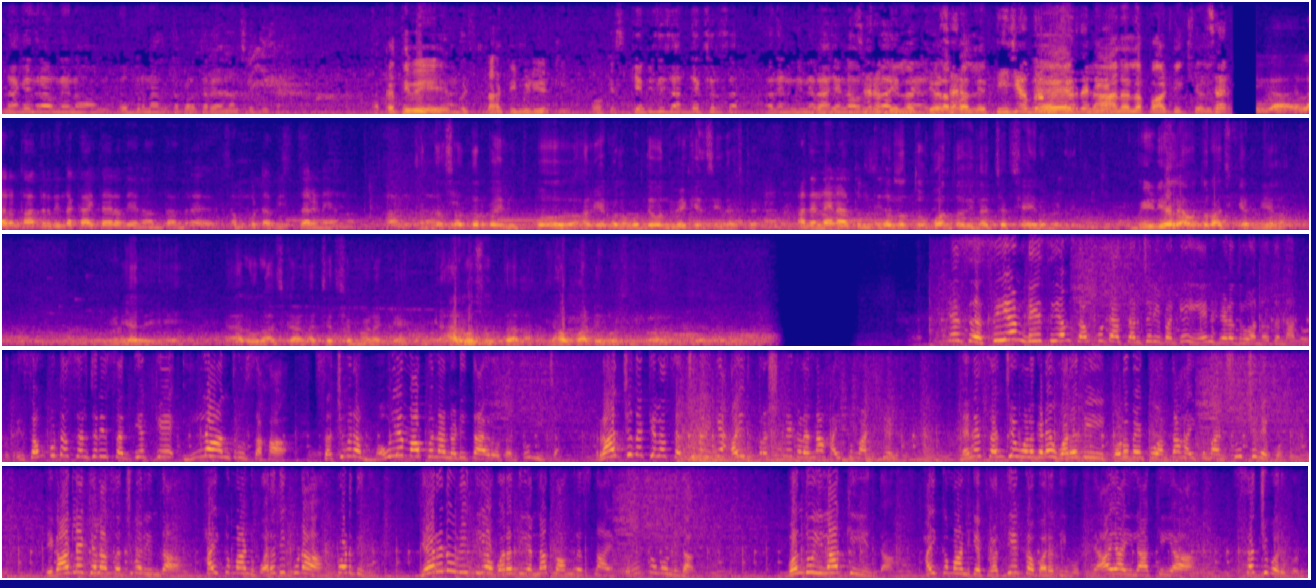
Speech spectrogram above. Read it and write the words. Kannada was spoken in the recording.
ನಾಗೇಂದ್ರ ಅವ್ರನ್ನೇನೋ ಒಬ್ರನ್ನ ತಗೊಳ್ತಾರೆ ಅನ್ಸಿದ್ವಿ sir. ತಕತೀವಿ but not immediately okay sir KPCC ಅಧ್ಯಕ್ಷರು ಸರ್. ಅದೇ ನಿನ್ನೆ ರಾಜಣ್ಣ ಅವರು ಕೇಳಪ್ಪ ಅಲ್ಲಿ. ನಾನೆಲ್ಲ ಪಾರ್ಟಿ ಕೇಳಿ ಸರ್. ಈಗ ಎಲ್ಲರೂ ಕಾತರದಿಂದ ಕಾಯ್ತಾ ಇರೋದೇನು ಅಂತ ಅಂದ್ರೆ ಸಂಪುಟ ವಿಸ್ತರಣೆ ಅನ್ನೋ ಅಂತ ಸಂದರ್ಭ ಈಗ ಉತ್ಪೋ ಹಾಗೆ ಇಲ್ವಲ್ಲ ಒಂದೇ ಒಂದು ವೇಕೆನ್ಸಿ ಇದೆ ಅಷ್ಟೇ. ಅದನ್ನೇನಾದ್ರು ಏನಾದ್ರು ಅದನ್ನು ತುಂಬುವಂಥದ್ದು ಇನ್ನ ಚರ್ಚೆ ಏನು ನಡೆದಿಲ್ಲ. ಮೀಡಿಯಲ್ಲಿ ಯಾವತ್ತೂ ರಾಜಕೀಯ ನಡೆಯಲ್ಲ. ಮೀಡಿಯಲ್ಲಿ ಯಾರು ರಾಜಕಾರಣ ಚರ್ಚೆ ಮಾಡೋಕ್ಕೆ ಯಾರಿಗೂ ಸೂಕ್ತ ಅಲ್ಲ. ಯಾವ ಪಾರ್ಟಿಗೂ ಸೂಕ್ತ ಅಲ್ಲ. ಎಸ್ ಸಿಎಂ ಡಿಸಿಎಂ ಸಂಪುಟ ಸರ್ಜರಿ ಬಗ್ಗೆ ಏನ್ ಹೇಳಿದ್ರು ಅನ್ನೋದನ್ನ ನೋಡಿದ್ರಿ. ಸಂಪುಟ ಸರ್ಜರಿ ಸದ್ಯಕ್ಕೆ ಇಲ್ಲ ಅಂದ್ರೂ ಸಹ ಸಚಿವರ ಮೌಲ್ಯಮಾಪನ ನಡೀತಾ ಇರೋದಂತೂ ನಿಜ. ರಾಜ್ಯದ ಕೆಲ ಸಚಿವರಿಗೆ ಐದು ಪ್ರಶ್ನೆಗಳನ್ನ ಹೈಕಮಾಂಡ್ ಕೇಳಿದೆ. ನೆನೆ ಸಂಜೆ ಒಳಗಡೆ ವರದಿ ಕೊಡಬೇಕು ಅಂತ ಹೈಕಮಾಂಡ್ ಸೂಚನೆ ಕೊಟ್ಟಿತ್ತು. ಈಗಾಗಲೇ ಕೆಲ ಸಚಿವರಿಂದ ಹೈಕಮಾಂಡ್ ವರದಿ ಕೂಡ ಪಡೆದಿದೆ. ಎರಡು ರೀತಿಯ ವರದಿಯನ್ನ ಕಾಂಗ್ರೆಸ್ ನಾಯಕರು ತಗೊಂಡಿದ್ದಾರೆ. ಒಂದು ಇಲಾಖೆಯಿಂದ ಹೈಕಮಾಂಡ್ಗೆ ಪ್ರತ್ಯೇಕ ವರದಿ ಹೋಗಿದೆ. ಆಯಾ ಇಲಾಖೆಯ ಸಚಿವರುಗಳು,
